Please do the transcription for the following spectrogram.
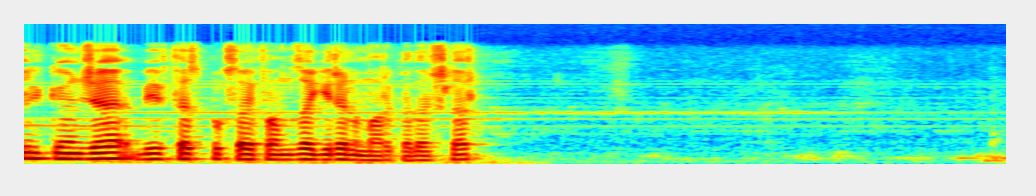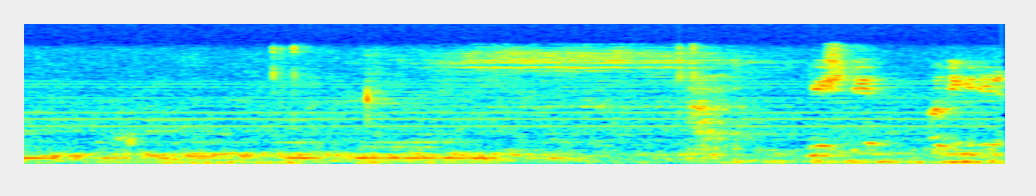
İlk önce bir Facebook sayfamıza girelim arkadaşlar. Geçti. Hadi gidelim.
